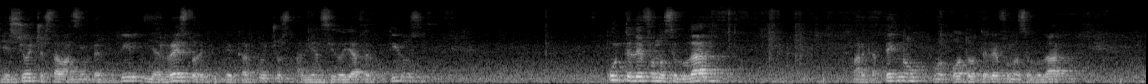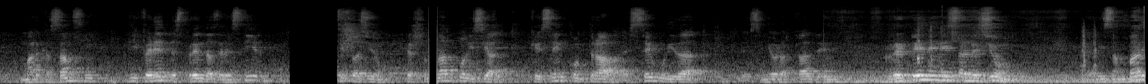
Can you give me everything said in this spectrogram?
18 estaban sin percutir y el resto de, cartuchos habían sido ya percutidos. Un teléfono celular, marca Tecno, otro teléfono celular, marca Samsung, diferentes prendas de vestir. Situación, personal policial que se encontraba de seguridad del señor alcalde, repelen esta lesión, realizan varios.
